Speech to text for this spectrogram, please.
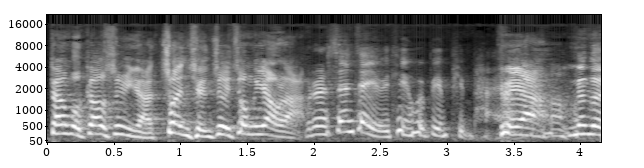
但我告诉你啊，赚钱最重要啦。不是山寨有一天会变品牌。对呀，那个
